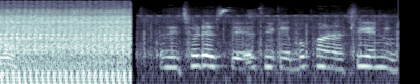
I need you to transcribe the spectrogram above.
જો. છડે છે કે બફાણા છે નહીં.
